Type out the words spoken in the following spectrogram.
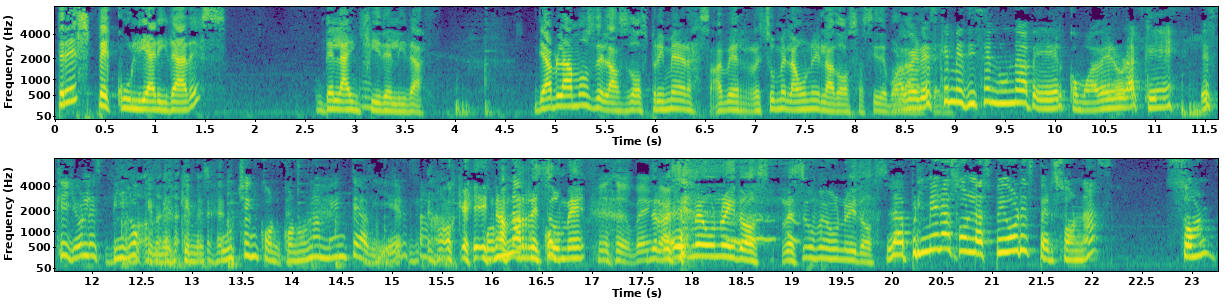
tres peculiaridades de la infidelidad. Ya hablamos de las dos primeras. A ver, resume la una y la dos, así de A volada. ver, es que me dicen una ver, como a ver, ¿ahora qué? Es que yo les pido que me, que me escuchen con, con una mente abierta. Ok, Con nada una- más resume. Venga. resume uno y dos. Resume uno y dos. La primera son las peores personas, son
